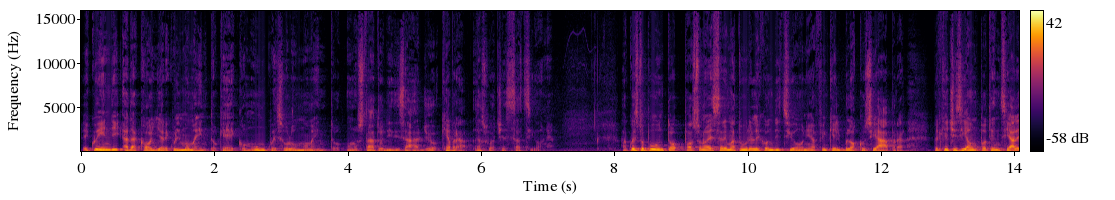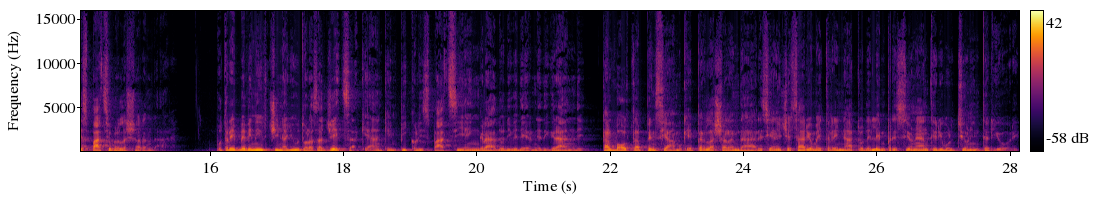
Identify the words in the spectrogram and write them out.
e quindi ad accogliere quel momento che è comunque solo un momento, uno stato di disagio che avrà la sua cessazione. A questo punto possono essere mature le condizioni affinché il blocco si apra, perché ci sia un potenziale spazio per lasciare andare. Potrebbe venirci in aiuto la saggezza, che anche in piccoli spazi è in grado di vederne di grandi Talvolta pensiamo che per lasciare andare sia necessario mettere in atto delle impressionanti rivoluzioni interiori,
